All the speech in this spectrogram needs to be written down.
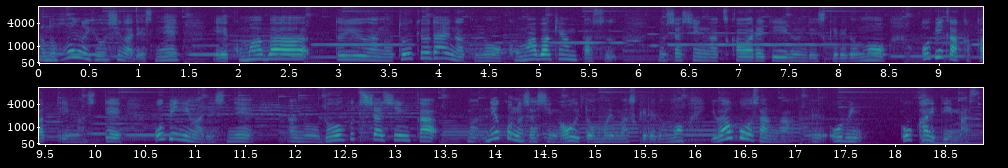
あの本の表紙がですね、え、駒場というあの東京大学の駒場キャンパスの写真が使われているんですけれども帯がかかっていまして帯にはですねあの動物写真家、まあ、猫の写真が多いと思いますけれども岩合さんが帯を書いています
